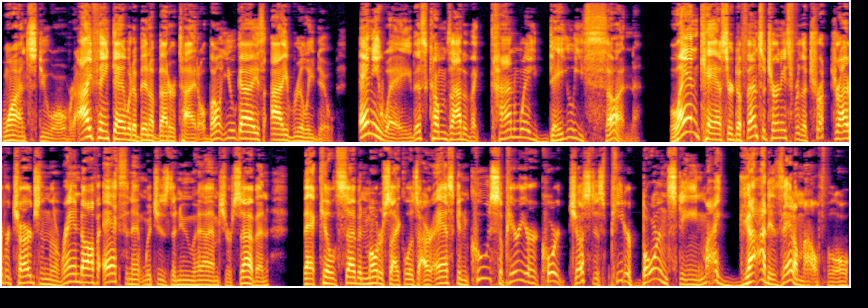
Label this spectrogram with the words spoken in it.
wants do over. I think that would have been a better title. Don't you guys? I really do. Anyway, this comes out of the Conway Daily Sun. Lancaster defense attorneys for the truck driver charged in the Randolph accident, which is the New Hampshire 7, that killed seven motorcyclists are asking Coos Superior Court Justice Peter Bornstein, my God, is that a mouthful,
